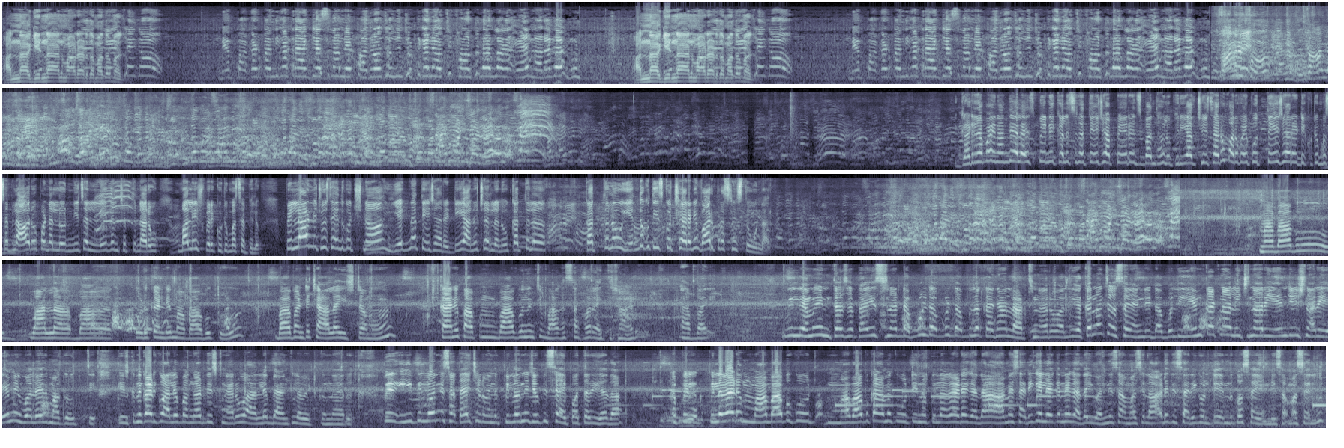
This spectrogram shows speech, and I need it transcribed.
అన్న గిన్న అని మాట్లాడితే మాత్రం. మేము పకడ్బందీగా ట్రాక్ చేస్తున్నాం. నేను పది రోజుల నుంచి చుట్టుగానే వచ్చి కాలుతున్నాను అన్న గిన్న అని మాట్లాడితే మాత్రం. మేము పకడ్బందీగా ట్రాక్ చేస్తున్నాం. నేను పది రోజుల నుంచి చుట్టుగానే వచ్చి కాలుతున్నాను ఏ నడదే ఘటనపై నంద్యాల ఎస్పీని కలిసిన తేజ పేరెంట్స్ బంధువులు ఫిర్యాదు చేశారు. మరోవైపు తేజారెడ్డి కుటుంబ సభ్యుల ఆరోపణల్లో నిజం లేదని చెప్తున్నారు మల్లేశ్వరి కుటుంబ సభ్యులు. పిల్లాడిని చూసేందుకు వచ్చిన యజ్ఞ తేజారెడ్డి అనుచరులను కత్తుల కత్తులు ఎందుకు తీసుకొచ్చారని వారు ప్రశ్నిస్తూ ఉన్నారు. మా బాబు వాళ్ళ బా కొడుకండి మా బాబుకు. బాబు అంటే చాలా ఇష్టము. కానీ పాపం బాబు నుంచి బాగా సఫర్ అవుతున్నాడు అబ్బాయి. వీళ్ళేమో ఇంత సతాయిస్తున్నారు. డబ్బులు డబ్బులు డబ్బులు కానీ వాళ్ళు ఆడుతున్నారు. వాళ్ళు ఎక్కడి నుంచి వస్తాయండి డబ్బులు? ఏం కట్నాలు ఇచ్చినారు? ఏం చేసినారు? ఏమి ఇవ్వలేదు మాకు. తీసుకున్న కాడికి వాళ్ళే బంగారు తీసుకున్నారు. వాళ్ళే బ్యాంకులో పెట్టుకున్నారు. ఈ పిల్లోని సతాయించడం ఎందుకు? పిల్లోని చూపిస్తే అయిపోతుంది కదా. పిల్ల పిల్లగాడు మా బాబుకు మా బాబుకు ఆమెకు పుట్టిన పిల్లగాడే కదా. ఆమె సరిగా లేకనే కదా ఇవన్నీ సమస్యలు. ఆడేది సరిగా ఉంటే ఎందుకు వస్తాయండి సమస్యలు?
